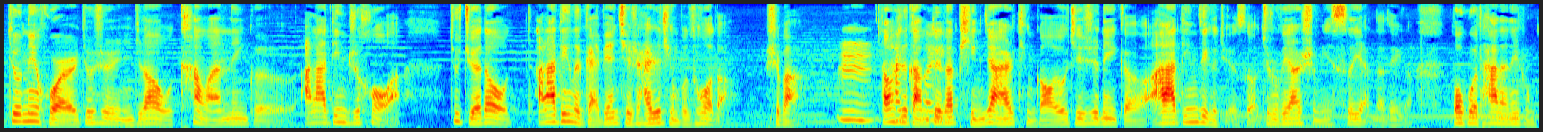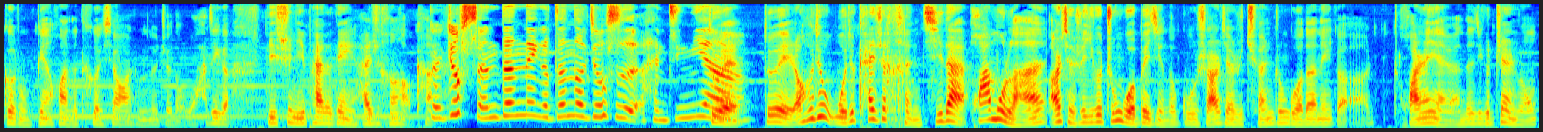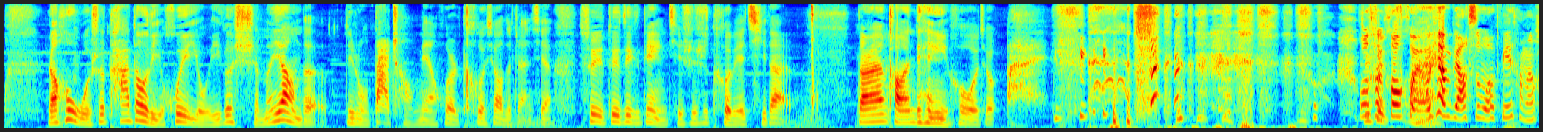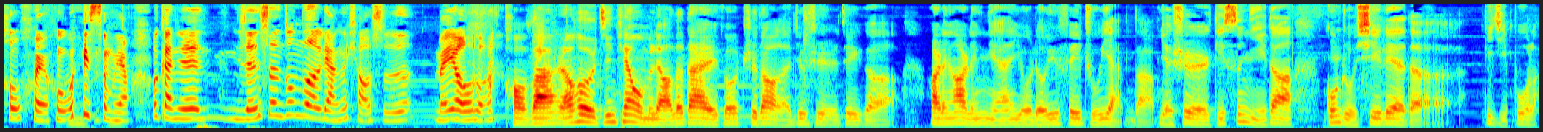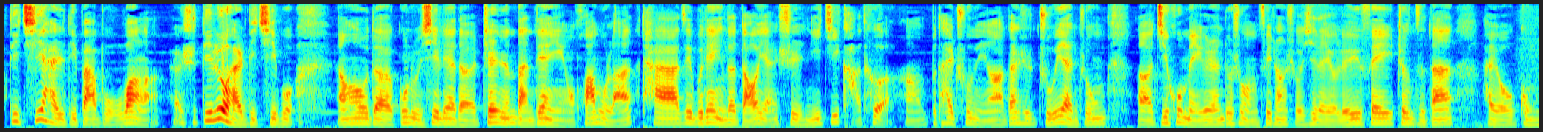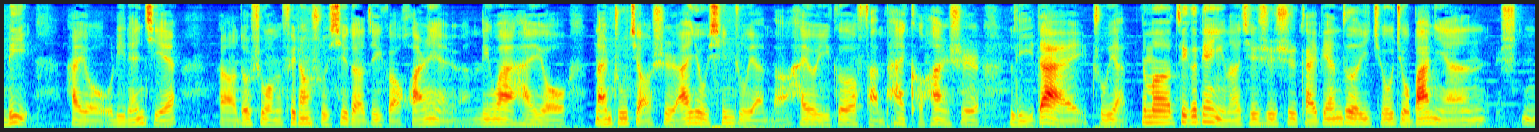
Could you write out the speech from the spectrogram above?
就那会儿，就是你知道我看完那个阿拉丁之后啊，就觉得阿拉丁的改编其实还是挺不错的，是吧？嗯，当时咱们对他评价还是挺高，尤其是那个阿拉丁这个角色，就是威尔史密斯演的这个，包括他的那种各种变换的特效啊什么，都觉得哇，这个迪士尼拍的电影还是很好看。对，就神灯那个真的就是很惊艳。对对，然后就我就开始很期待花木兰，而且是一个中国背景的故事，而且是全中国的那个华人演员的这个阵容。然后我说他到底会有一个什么样的那种大场面或者特效的展现，所以对这个电影其实是特别期待的。当然看完电影以后我就唉，我很后悔，我想表示我非常的后悔，我为什么呀？我感觉人生中的两个小时没有了。好吧，然后今天我们聊的大家也都知道了，就是这个二零二零年由刘亦菲主演的，也是迪士尼的公主系列的。第几部了？第七还是第八部？忘了，还是第六还是第七部？然后的公主系列的真人版电影《花木兰》，它这部电影的导演是尼基卡特啊，不太出名啊，但是主演中，呃，几乎每个人都是我们非常熟悉的，有刘亦菲、甄子丹，还有巩俐，还有李连杰。呃，都是我们非常熟悉的这个华人演员，另外还有男主角是安佑欣主演的，还有一个反派可汗是李代主演。那么这个电影呢，其实是改编自一九九八年，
